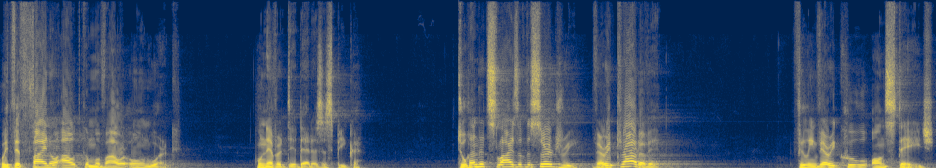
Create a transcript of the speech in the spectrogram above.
with the final outcome of our own work. Who never did that as a speaker? 200 slides of the surgery, very proud of it. Feeling very cool on stage.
